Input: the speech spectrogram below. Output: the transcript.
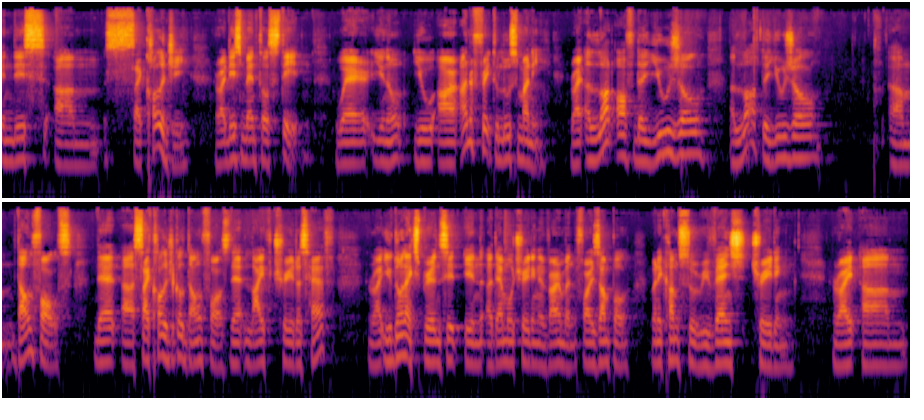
in this um, psychology, right? This mental state where you know you are unafraid to lose money, right? A lot of the usual, a lot of the usual um, downfalls that uh, psychological downfalls that live traders have right? You don't experience it in a demo trading environment. For example when it comes to revenge trading right? Um,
